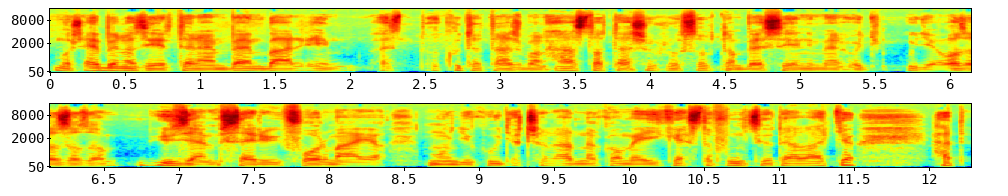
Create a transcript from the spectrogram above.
most ebben az értelemben, bár én ezt a kutatásban háztartásokról szoktam beszélni, mert hogy ugye az az az a üzemszerű formája mondjuk úgy a családnak, amelyik ezt a funkciót ellátja, hát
